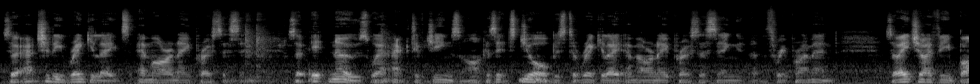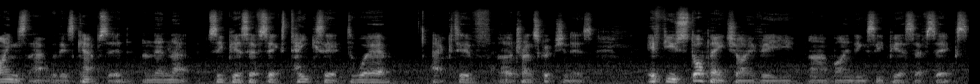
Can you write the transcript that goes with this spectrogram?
So it actually regulates mRNA processing. So it knows where active genes are because its job is to regulate mRNA processing at the 3' end. So HIV binds that with its capsid, and then that CPSF6 takes it to where active uh, transcription is. If you stop HIV uh, binding CPSF6,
